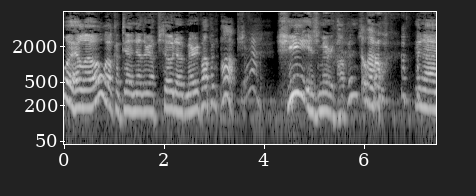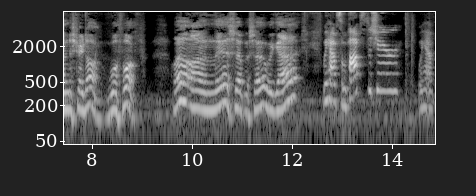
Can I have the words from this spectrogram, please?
Well, hello. Welcome to another episode of Mary Poppins Pops. Yeah. She is Mary Poppins, Hello. and I'm the stray dog. Woof woof. Well, on this episode, we got We have some pops to share. We have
